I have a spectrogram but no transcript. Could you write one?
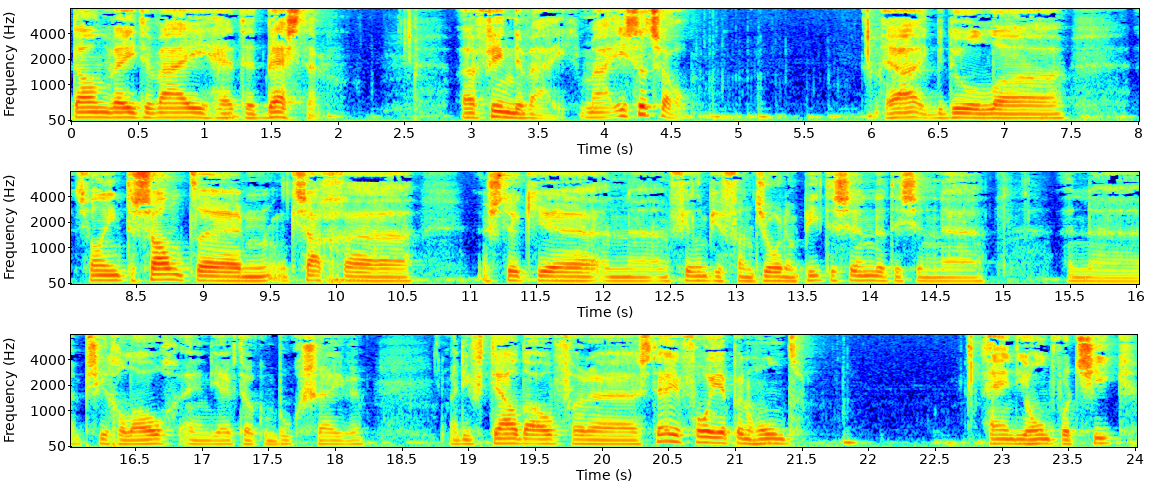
dan weten wij het het beste. vinden wij. Maar is dat zo? Ja, ik bedoel, het is wel interessant. Ehm, ik zag een stukje, een, een, filmpje van Jordan Peterson. Dat is een een psycholoog en die heeft ook een boek geschreven. Maar die vertelde over, stel je voor je hebt een hond en die hond wordt ziek.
